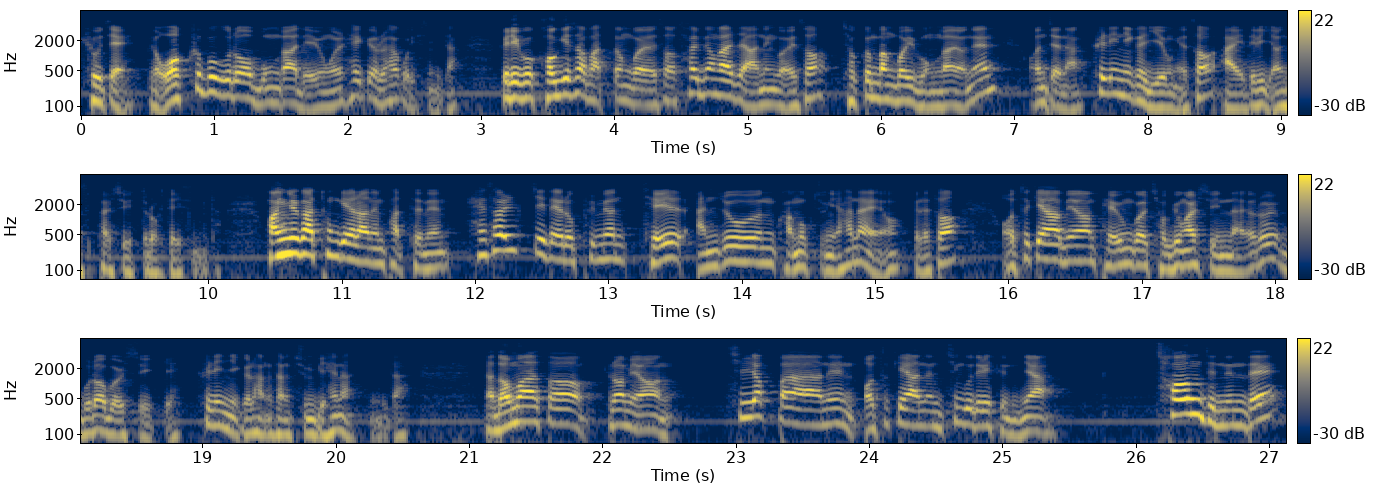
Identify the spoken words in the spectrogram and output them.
교재, 그러니까 워크북으로 뭔가 내용을 해결을 하고 있습니다. 그리고 거기서 봤던 거에서 설명하지 않은 거에서 접근 방법이 뭔가요는 언제나 클리닉을 이용해서 아이들이 연습할 수 있도록 되어 있습니다. 확률과 통계라는 파트는 해설지대로 풀면 제일 안 좋은 과목 중에 하나예요. 그래서 어떻게 하면 배운 걸 적용할 수 있나요를 물어볼 수 있게 클리닉을 항상 준비해 놨습니다. 자, 넘어와서 그러면 실력반은 어떻게 하는 친구들이 듣느냐? 처음 듣는데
